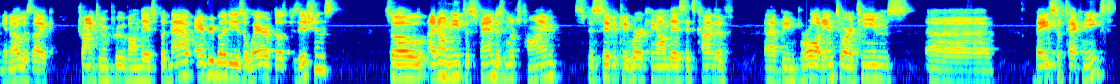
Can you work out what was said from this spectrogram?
you know, it was like trying to improve on this. But now everybody is aware of those positions. So I don't need to spend as much time specifically working on this. It's kind of uh, been brought into our team's uh, base of techniques.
